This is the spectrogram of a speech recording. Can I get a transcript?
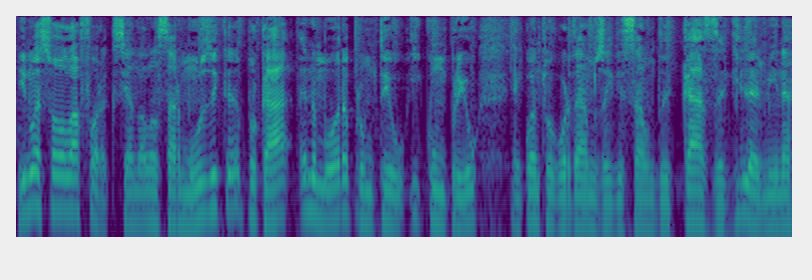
E não é só lá fora que se anda a lançar música, por cá a Namora prometeu e cumpriu. Enquanto aguardamos a edição de Casa Guilhermina,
